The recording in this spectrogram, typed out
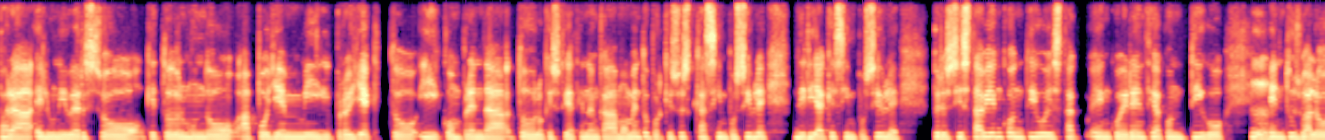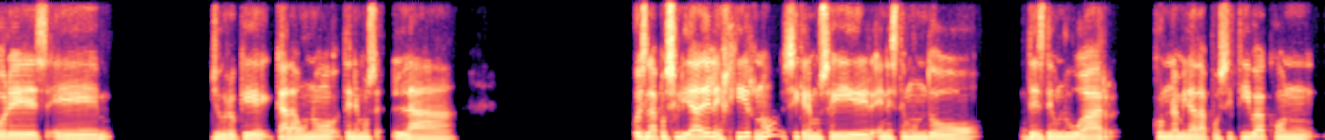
para el universo, que todo el mundo apoye mi proyecto y comprenda todo lo que estoy haciendo en cada momento, porque eso es casi imposible, diría que es imposible. Pero si está bien contigo y está en coherencia contigo, hmm. en tus valores, eh, yo creo que cada uno tenemos la, pues la posibilidad de elegir, ¿no? Si queremos seguir en este mundo desde un lugar con una mirada positiva, con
